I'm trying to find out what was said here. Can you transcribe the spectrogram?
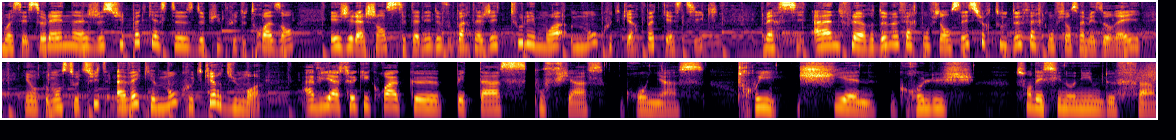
Moi c'est Solène, je suis podcasteuse depuis plus de 3 ans et j'ai la chance cette année de vous partager tous les mois mon coup de cœur podcastique. Merci à Anne Fleur de me faire confiance et surtout de faire confiance à mes oreilles. Et on commence tout de suite avec mon coup de cœur du mois. Avis à ceux qui croient que pétasse, poufias, grognasse, truie, chienne, greluche sont des synonymes de femme.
